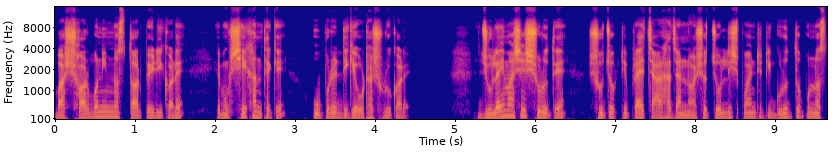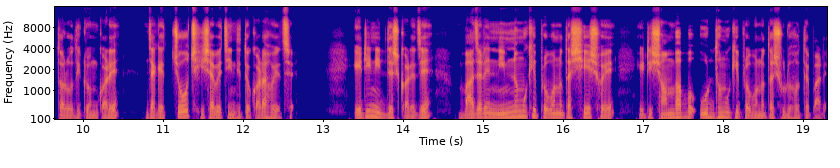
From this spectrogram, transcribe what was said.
বা সর্বনিম্ন স্তর পেরি করে এবং সেখান থেকে উপরের দিকে ওঠা শুরু করে। জুলাই মাসের শুরুতে সূচকটি প্রায় চার হাজার নয়শো চল্লিশ পয়েন্ট একটি গুরুত্বপূর্ণ স্তর অতিক্রম করে, যাকে চোচ হিসাবে চিহ্নিত করা হয়েছে। এটি নির্দেশ করে যে বাজারের নিম্নমুখী প্রবণতা শেষ হয়ে এটি সম্ভাব্য ঊর্ধ্বমুখী প্রবণতা শুরু হতে পারে।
